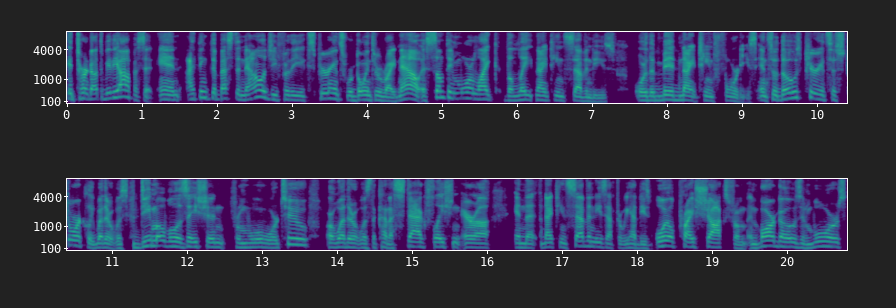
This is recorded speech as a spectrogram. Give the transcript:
it turned out to be the opposite. And I think the best analogy for the experience we're going through right now is something more like the late 1970s or the mid 1940s. And so those periods historically, whether it was demobilization from World War II or whether it was the kind of stagflation era in the 1970s after we had these oil price shocks from embargoes and wars,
